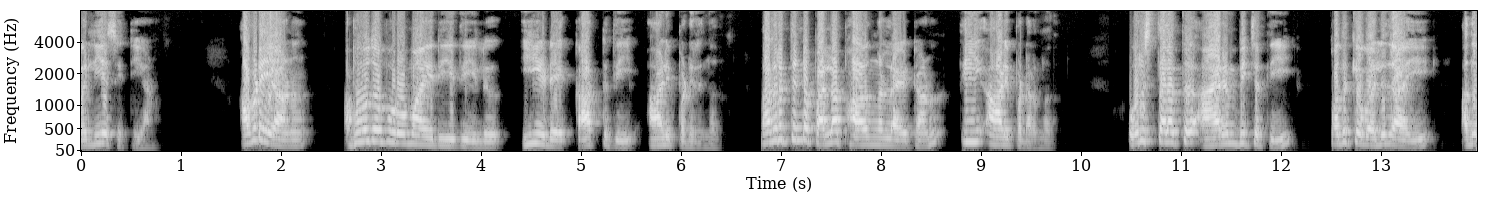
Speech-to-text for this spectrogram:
വലിയ സിറ്റിയാണ് അവിടെയാണ് അഭൂതപൂർവമായ രീതിയിൽ ഈയിടെ കാട്ടുതീ ആളിപ്പടരുന്നത്. നഗരത്തിന്റെ പല ഭാഗങ്ങളിലായിട്ടാണ് തീ ആളിപ്പടർന്നത്. ഒരു സ്ഥലത്ത് ആരംഭിച്ച തീ പതുക്കെ വലുതായി അത്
